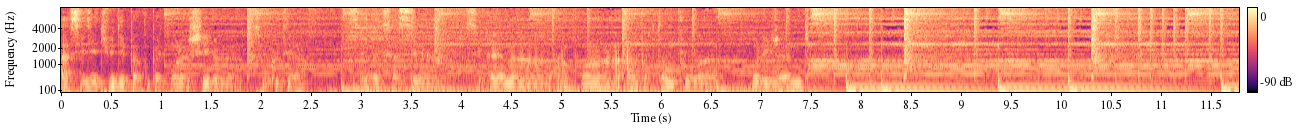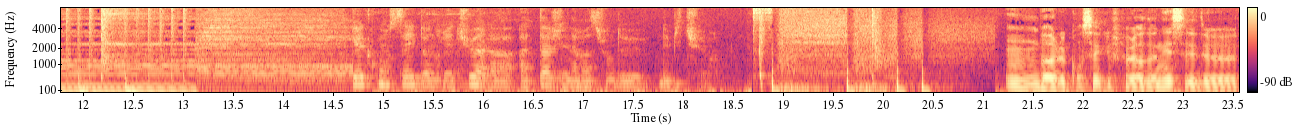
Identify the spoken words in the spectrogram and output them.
à, ses études et pas complètement lâcher le- ce côté-là. C'est vrai que ça, c'est euh, quand même un, point important pour, euh, pour les jeunes. Quel conseil donnerais-tu à ta génération de, de beachers Hmm, bah, le conseil que je peux leur donner, c'est de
